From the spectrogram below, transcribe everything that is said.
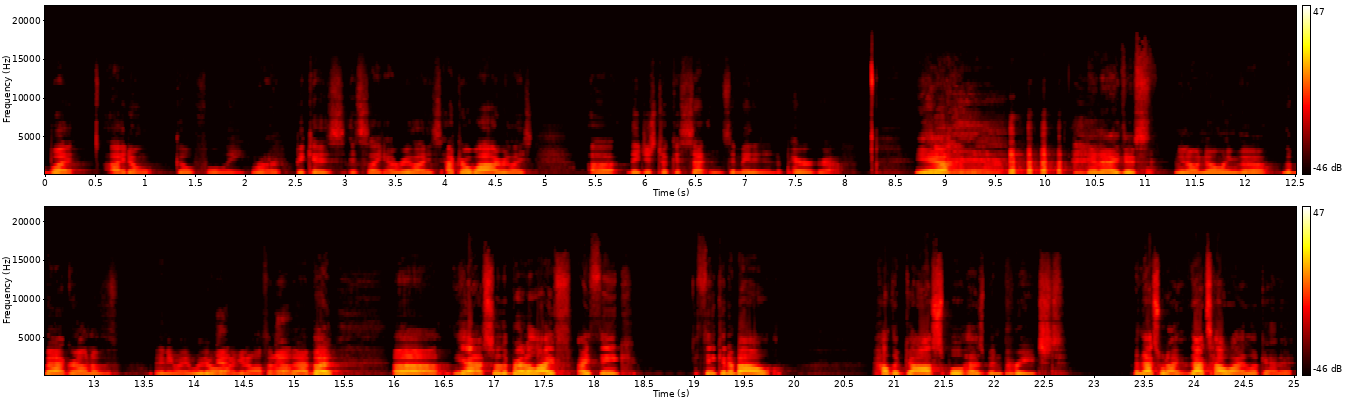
but I don't go fully Right. because it's like I realized after a while I realized uh, they just took a sentence and made it into a paragraph. Yeah. and I just, you know, knowing the the background of anyway, we don't want to get off on all that. But uh yeah, so the bread of life, I think thinking about how the gospel has been preached. And that's what I that's how I look at it.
